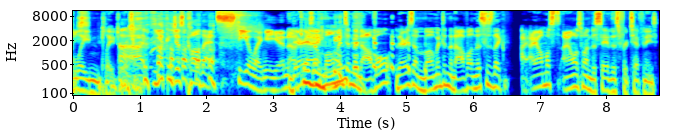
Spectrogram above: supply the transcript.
blatant plagiarism. Uh, you can just call that stealing, Ian. There is a moment in the novel. There is a moment in the novel, and this is like I, I almost I almost wanted to save this for Tiffany's.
